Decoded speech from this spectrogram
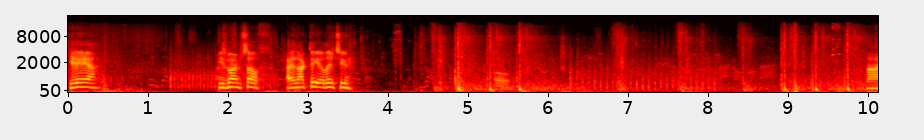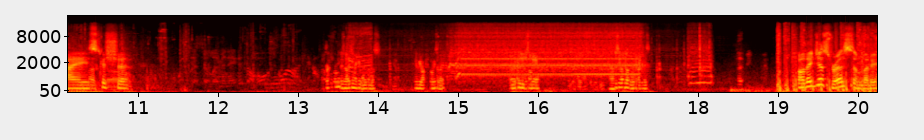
Yeah, yeah. We've got 10 seconds. He's by himself. I knocked the other two. Oh, Nice. Let's Good go. shit. Oh, they just res somebody.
